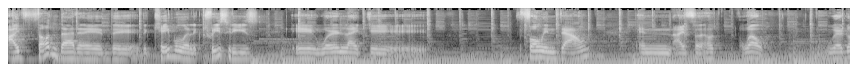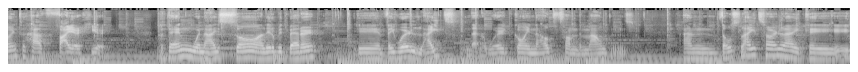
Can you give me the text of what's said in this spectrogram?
I thought that uh, the the cable electricities uh, were like uh, falling down, and I thought, well, we're going to have fire here. But then when I saw a little bit better, uh, they were lights that were going out from the mountains. And those lights are like a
